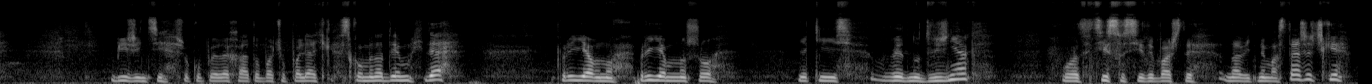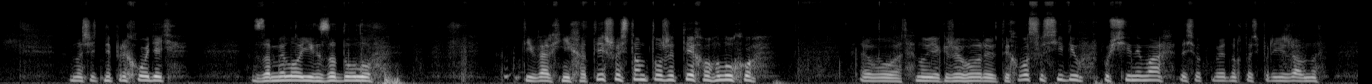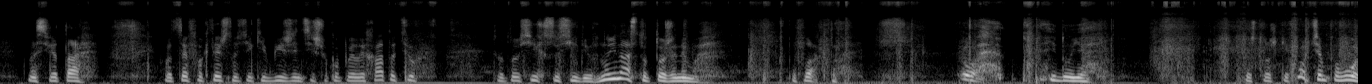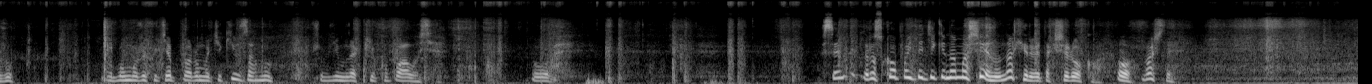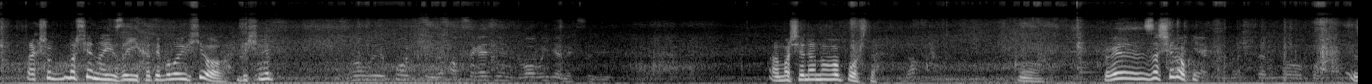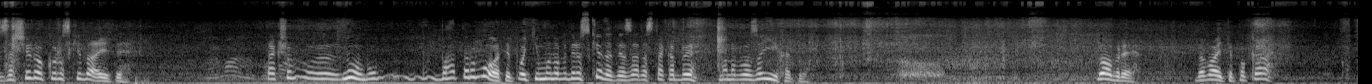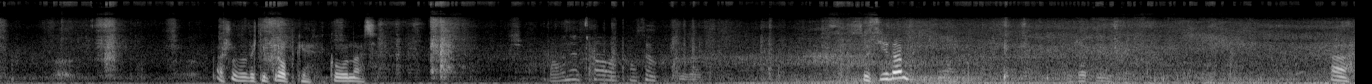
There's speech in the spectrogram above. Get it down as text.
біженці, що купили хату, бачу палять, з комина дим йде. Приємно, приємно, що якийсь видно двіжняк. От ці сусіди, бачите, навіть нема стежечки, значить не приходять. Замило їх задуло. Ті верхні хати щось там теж тихо, глухо. От. Ну, як вже говорив, тих сусідів почти нема. Десь от видно, хтось приїжджав на, на свята. Оце фактично тільки біженці, що купили хату цю, то, то всіх сусідів. Ну і нас тут теж нема. По факту. О, йду я. Щось трошки хлопцям поможу. Або може хоча б пару матюків загну, щоб їм легше купалося. О. Все, розкопуйте тільки на машину, нахер ви так широко. О, бачите? Так, щоб машиною заїхати було і все. Більше не... З новою поштою, а всередині два воєнних сидить. А машина нова пошта. О. Ви за широко, це нова пошта. за широко розкидаєте. Нормально? Так, щоб е, ну, бо багато роботи, потім можна буде розкидати, а зараз так, аби можна було заїхати. Добре, давайте поки. А що це такі пробки коло нас? Та вони стали посилку привезти. Сусідам? Вже. А,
